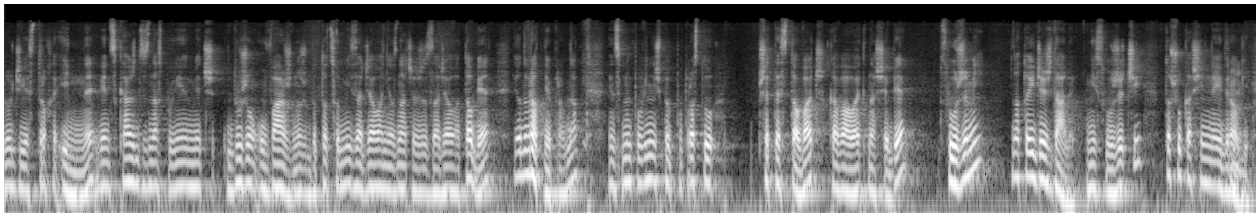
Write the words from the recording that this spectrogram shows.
ludzi jest trochę inny, więc każdy z nas powinien mieć dużą uważność, bo to, co mi zadziała, nie oznacza, że zadziała Tobie i odwrotnie, prawda? Więc my powinniśmy po prostu przetestować kawałek na siebie. Służy mi? No to idziesz dalej. Nie służy Ci? To szukasz innej drogi. Hmm.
